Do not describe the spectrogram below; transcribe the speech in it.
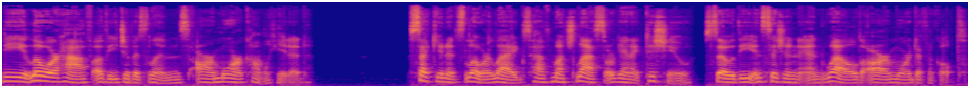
The lower half of each of its limbs are more complicated. SecUnit's lower legs have much less organic tissue, so the incision and weld are more difficult.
